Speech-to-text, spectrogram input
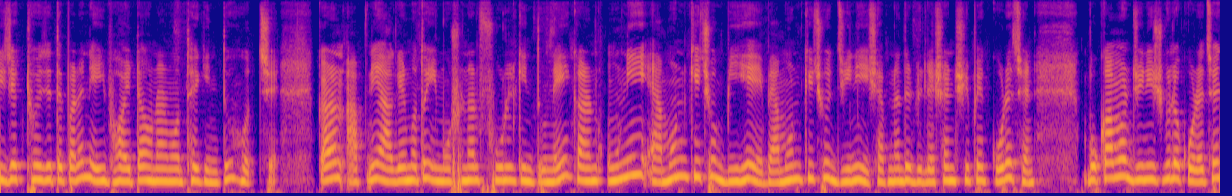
রিজেক্ট হয়ে যেতে পারেন, এই ভয়টা ওনার মধ্যে কিন্তু হচ্ছে। কারণ আপনি আগের মতো ইমোশনাল ফুল কিন্তু নেই, কারণ উনি এমন কিছু বিহেভ এমন কিছু জিনিস আপনাদের রিলেশনশিপে করেছেন, বোকামোর জিনিসগুলো করেছেন,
